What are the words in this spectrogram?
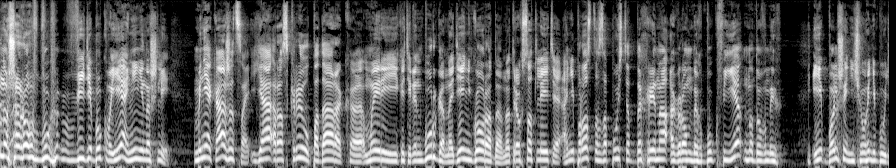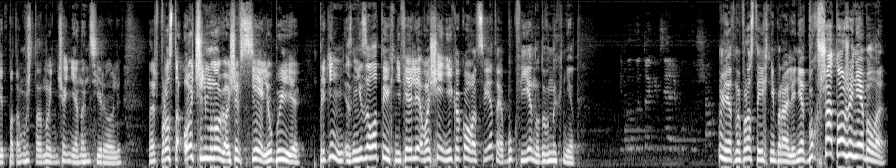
но шаров в виде буквы Е они не нашли. Мне кажется, я раскрыл подарок э, мэрии Екатеринбурга на День города, на 300-летие. Они просто запустят до хрена огромных букв Е надувных. И больше ничего не будет, потому что, ну, ничего не анонсировали. Знаешь, просто очень много, вообще все, любые. Прикинь, ни золотых, ни фиолетовых, вообще никакого цвета, букв Е надувных нет. И вы в итоге взяли букву Ш. Нет, мы просто их не брали. Нет, букв Ш тоже не было.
